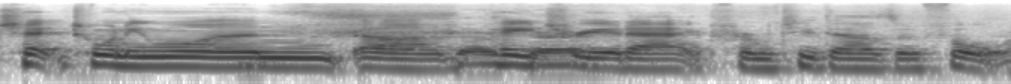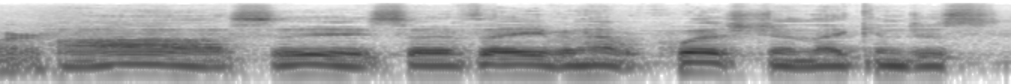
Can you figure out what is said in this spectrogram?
Check 21 uh, Okay. Patriot Act from 2004. Ah, I see. So if they even have a question, they can just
